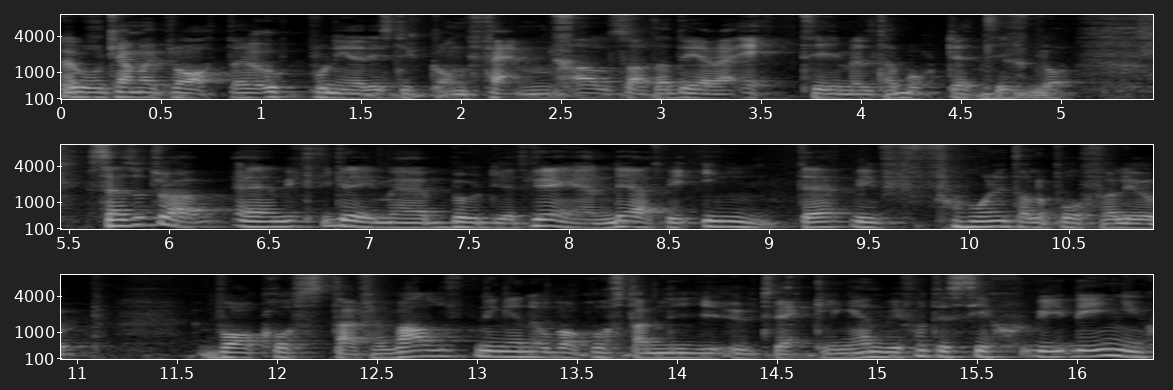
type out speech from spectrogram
Och då kan man ju prata upp och ner i stycke om fem. Alltså att addera ett team eller ta bort ett team då. Sen så tror jag en viktig grej med budgetgrejen det är att vi inte, vi får inte hålla på och följa upp vad kostar förvaltningen och vad kostar nyutvecklingen? Vi får inte se, det är ingen,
